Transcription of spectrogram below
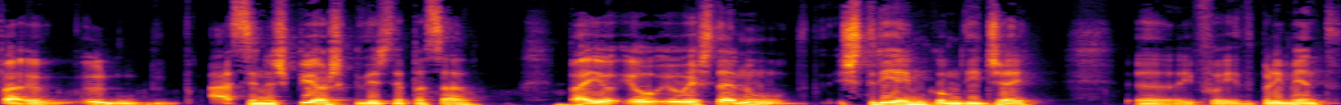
Pá, eu- eu- há cenas piores que podias ter passado. Pá, eu, eu, eu este ano estreiei-me como DJ eh, e foi deprimente.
